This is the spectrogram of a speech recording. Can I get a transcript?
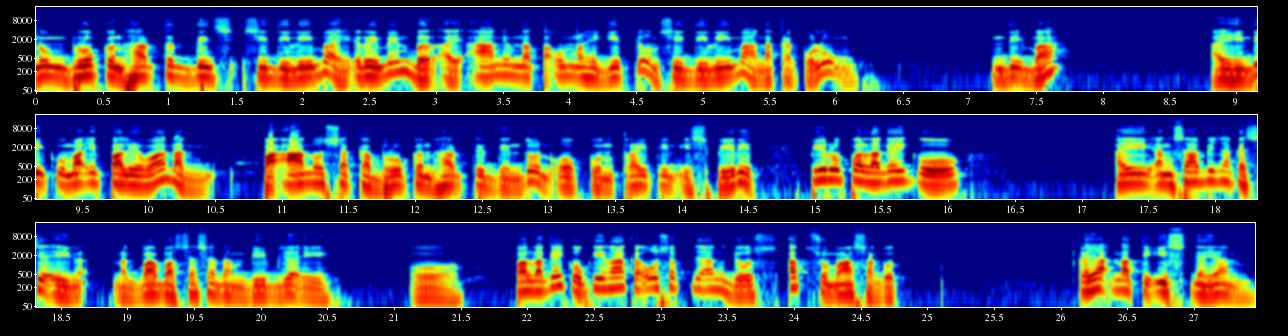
Nung broken-hearted din si, si Dilima eh. Remember, ay anim na taong mahigit yun. Si Dilima nakakulong. Hindi ba? Ay hindi ko maipaliwanag paano siya ka-broken-hearted din doon o contrite in spirit. Pero palagay ko, ay ang sabi niya kasi ay nagbabasa siya ng Biblia eh. Oh, palagay ko kinakausap niya ang Diyos at sumasagot. Kaya natiis niya yan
